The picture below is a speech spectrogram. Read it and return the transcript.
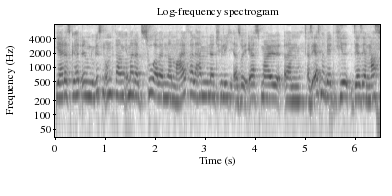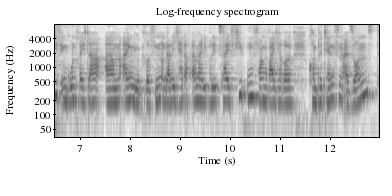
Ja, das gehört in einem gewissen Umfang immer dazu, aber im Normalfall haben wir natürlich, also erstmal, ähm, also erstmal wird hier sehr, sehr massiv in Grundrechte ähm, eingegriffen und dadurch hat auf einmal die Polizei viel umfangreichere Kompetenzen als sonst.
